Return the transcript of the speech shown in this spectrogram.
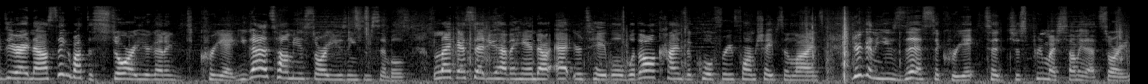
to do right now is think about the story you're to create. You got to tell me a story using some symbols. Like I said, you have a handout at your table with all kinds of cool freeform shapes and lines. You're to use this to create, to just pretty much tell me that story.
